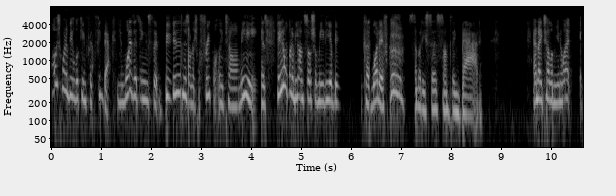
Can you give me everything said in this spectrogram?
always want to be looking for feedback. one of the things that business owners will frequently tell me is they don't want to be on social media because what if somebody says something bad? And I tell them, you know what? If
